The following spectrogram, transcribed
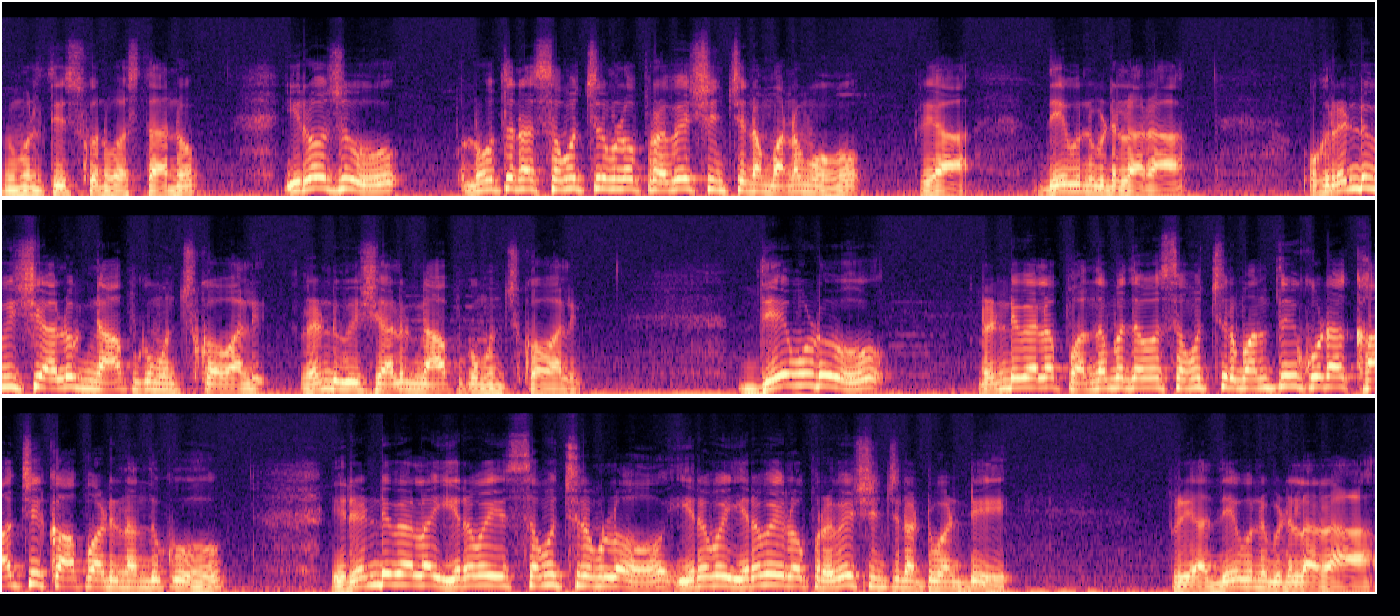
మిమ్మల్ని తీసుకొని వస్తాను. ఈరోజు నూతన సంవత్సరంలో ప్రవేశించిన మనము ప్రియ దేవుని విడలారా ఒక రెండు విషయాలు జ్ఞాపకం ఉంచుకోవాలి. రెండు విషయాలు జ్ఞాపకం ఉంచుకోవాలి. దేవుడు రెండు వేల పంతొమ్మిదవ సంవత్సరం అంతా కూడా కాచి కాపాడినందుకు రెండు వేల ఇరవై సంవత్సరంలో ఇరవై ఇరవైలో ప్రవేశించినటువంటి ప్రియ దేవుని బిడలారా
